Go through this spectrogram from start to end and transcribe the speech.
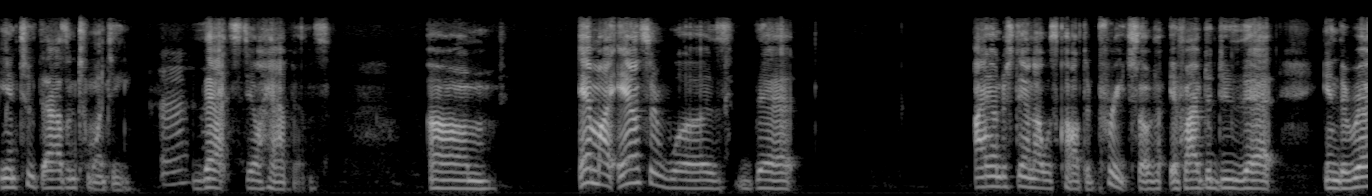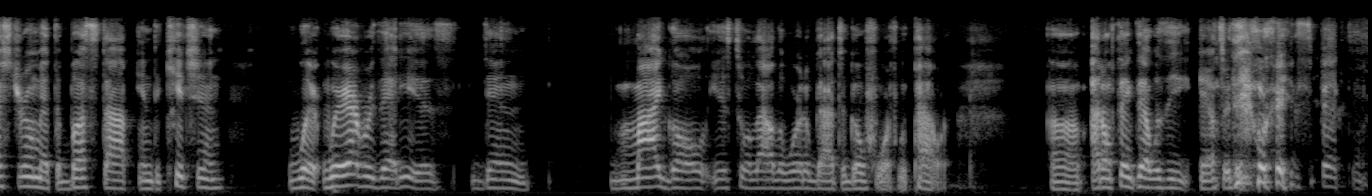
In 2020, mm-hmm. that still happens. Um, and my answer was that I understand I was called to preach. So if I have to do that in the restroom, at the bus stop, in the kitchen, where, wherever that is, then my goal is to allow the word of God to go forth with power. Uh, I don't think that was the answer they were expecting.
